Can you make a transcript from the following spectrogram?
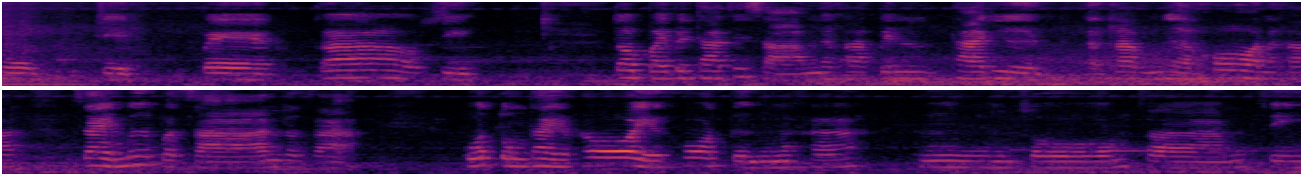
หกเจ็ดแปดเก้าสิบต่อไปเป็นท่าที่สามนะคะ เป็นท่ายืดกล้ามเนื้อข้อนะคะใส่มือประสานแล้วก็กดตรงไทยท้อยข้อตึงนะคะหนึ่งสองสามสี่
